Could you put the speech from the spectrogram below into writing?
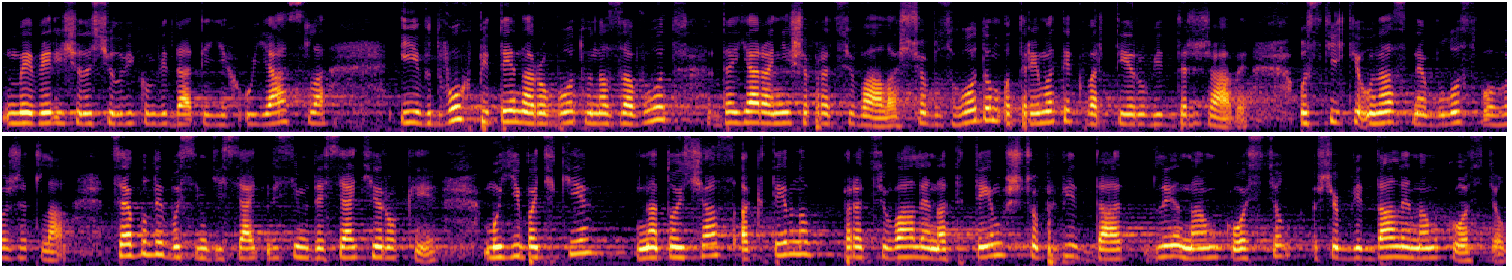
Ми вирішили з чоловіком віддати їх у ясла і вдвох піти на роботу на завод, де я раніше працювала, щоб згодом отримати квартиру від держави, оскільки у нас не було свого житла. Це були 80 80-ті роки. Мої батьки на той час активно працювали над тим, щоб віддали нам костюл, щоб віддали нам костюл.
